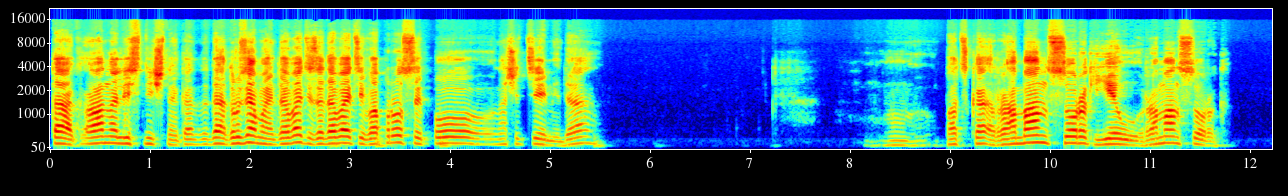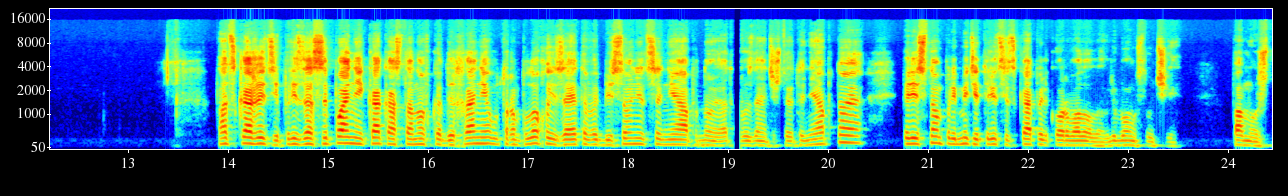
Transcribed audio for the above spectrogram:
Так, Анна Лесничная. Да, друзья мои, давайте задавайте вопросы по значит, теме, да? Подска... Роман 40 ЕУ. Роман 40. Подскажите, при засыпании как остановка дыхания? Утром плохо, из-за этого бессонница не апноэ. Вы знаете, что это не апноэ. Перед сном примите 30 капель корвалола. В любом случае поможет.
